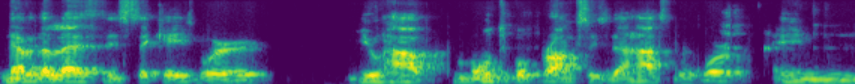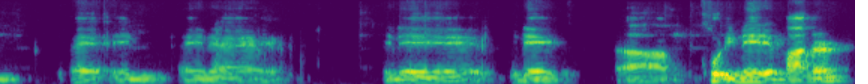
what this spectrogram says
nevertheless, this is a case where you have multiple proxies that has to work in, eh, in, in a, in a, in a um, coordinated manner,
